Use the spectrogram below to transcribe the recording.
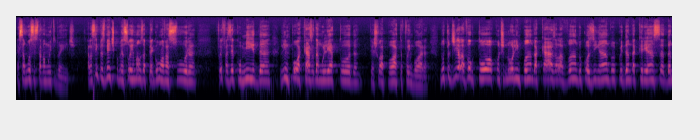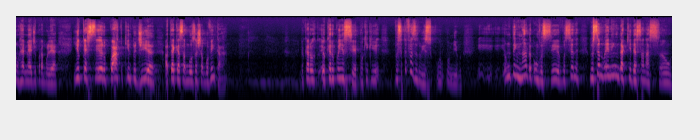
Essa moça estava muito doente. Ela simplesmente começou, irmãos, a pegar uma vassoura, foi fazer comida, limpou a casa da mulher toda, fechou a porta, foi embora. No outro dia ela voltou, continuou limpando a casa, lavando, cozinhando, cuidando da criança, dando remédio para a mulher. E o terceiro, quarto, quinto dia, até que essa moça chamou, vem cá. Eu quero, eu quero conhecer, porque que, você está fazendo isso com, comigo. Eu não tenho nada com você, você, você não é nem daqui dessa nação.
